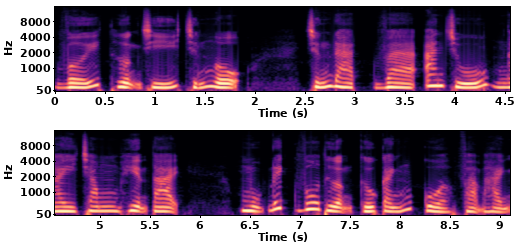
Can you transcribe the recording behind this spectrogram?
với thượng trí chứng ngộ, chứng đạt và an trú ngay trong hiện tại, mục đích vô thượng cứu cánh của Phạm Hạnh.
